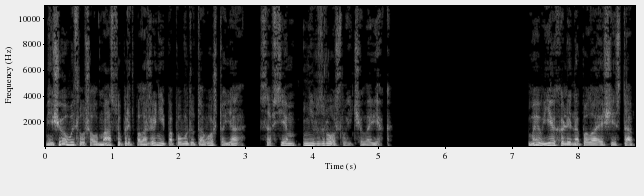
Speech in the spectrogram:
Еще выслушал массу предположений по поводу того, что я совсем не взрослый человек. Мы въехали на пылающий стаб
